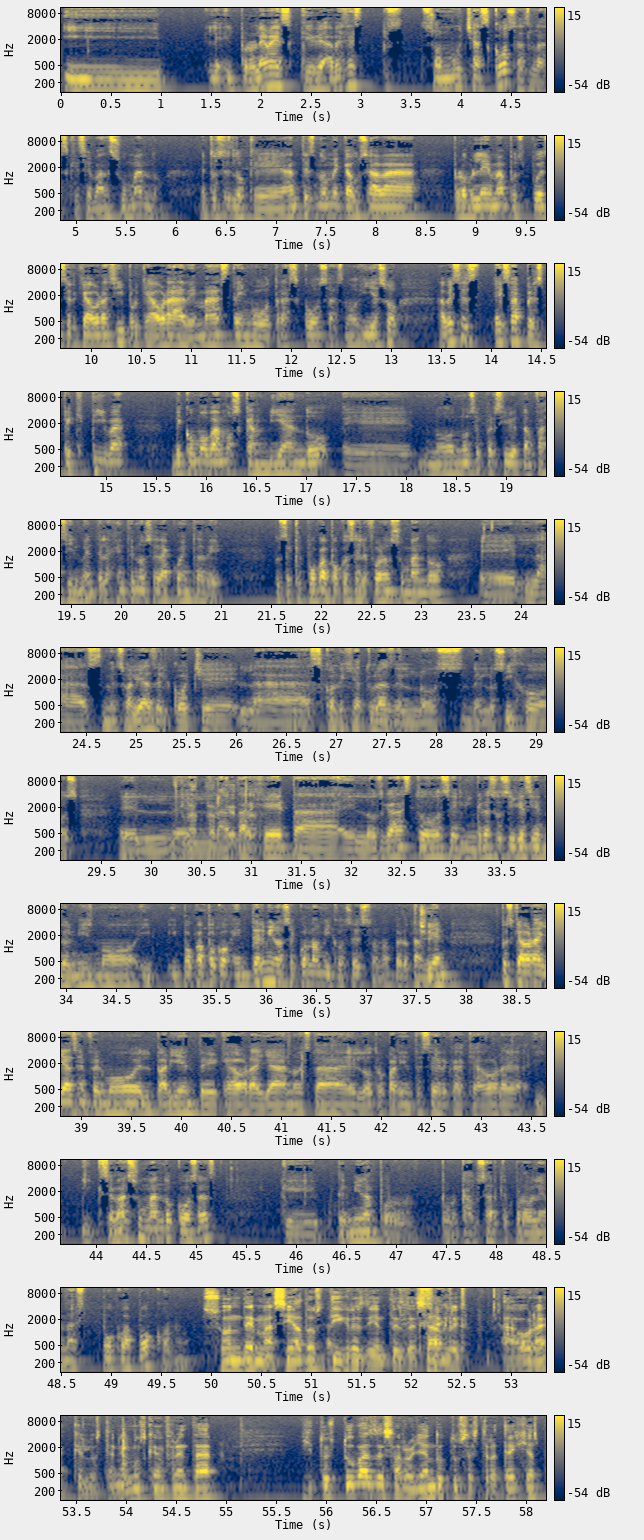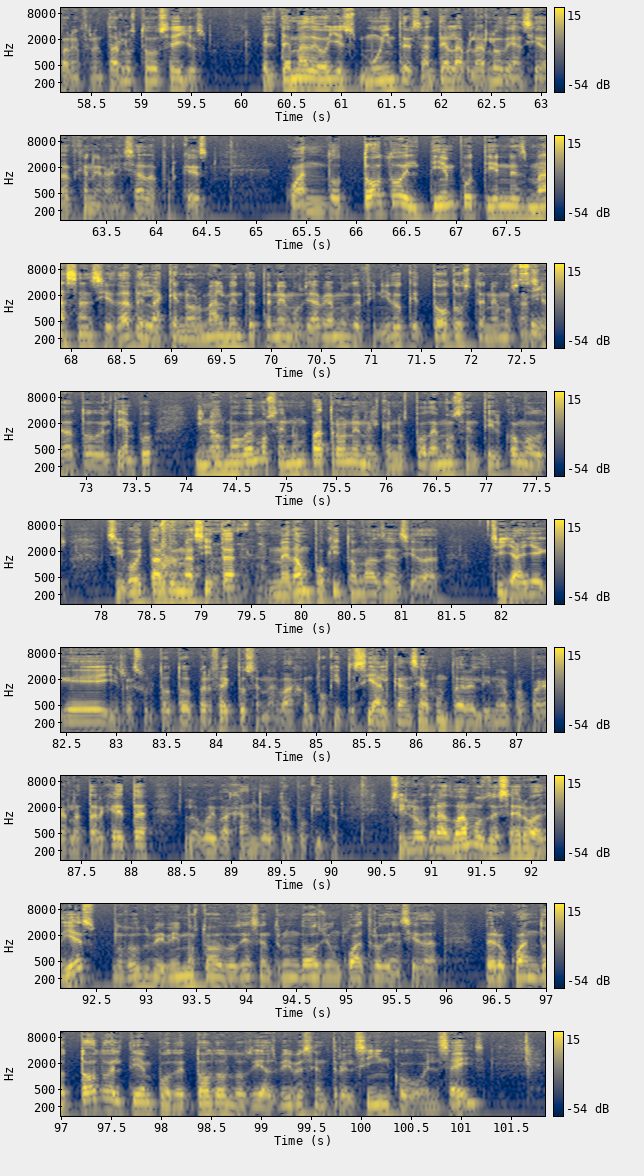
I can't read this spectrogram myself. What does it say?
y el problema es que a veces pues, son muchas cosas las que se van sumando. Entonces lo que antes no me causaba problema, pues puede ser que ahora sí, porque ahora además tengo otras cosas, ¿no? Y eso, a veces esa perspectiva de cómo vamos cambiando eh, no, no se percibe tan fácilmente. La gente no se da cuenta de, pues de que poco a poco se le fueron sumando eh, las mensualidades del coche, las colegiaturas de los, de los hijos, el, la tarjeta, los gastos, el ingreso sigue siendo el mismo y, y, poco a poco, en términos económicos esto, ¿no? Pero también, pues que ahora ya se enfermó el pariente, que ahora ya no está el otro pariente cerca, que ahora... y, y se van sumando cosas que terminan por, por causarte problemas poco a poco, ¿no? Son demasiados tigres dientes de sable. Ahora que los tenemos que enfrentar, y entonces tú vas desarrollando tus estrategias para enfrentarlos todos ellos. El tema de hoy es muy interesante al hablarlo de ansiedad generalizada, porque es cuando todo el tiempo tienes más ansiedad de la que normalmente tenemos. Ya habíamos definido que todos tenemos ansiedad sí. todo el tiempo y nos movemos en un patrón en el que nos podemos sentir cómodos. Si voy tarde a una cita, me da un poquito más de ansiedad si ya llegué y resultó todo perfecto, se me baja un poquito. Si alcancé a juntar el dinero para pagar la tarjeta, lo voy bajando otro poquito. Si lo graduamos de 0 a 10, nosotros vivimos todos los días entre un 2 y un 4 de ansiedad. Pero cuando todo el tiempo de todos los días vives entre el 5 o el 6,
